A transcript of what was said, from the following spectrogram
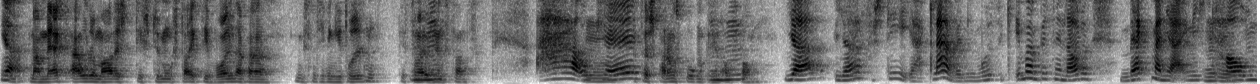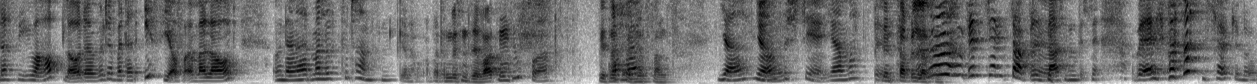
Ja. man merkt automatisch, die Stimmung steigt, die wollen aber müssen sich ein wenig gedulden bis zur mhm. Instanz. Ah, okay. Mhm. Der Spannungsbogen ein bisschen mhm. aufbauen. Ja, ja, verstehe. Ja, klar, wenn die Musik immer ein bisschen lauter, merkt man ja eigentlich mhm. kaum, dass sie überhaupt lauter wird, aber dann ist sie auf einmal laut und dann hat man Lust zu tanzen. Genau, aber dann müssen sie warten. Super. Bis nach der Instanz. Ja, ja, verstehe. Ja, macht Sinn. Bisschen zappeln lassen. Ein bisschen zappeln lassen. Bisschen, aber ja, ja, genau.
